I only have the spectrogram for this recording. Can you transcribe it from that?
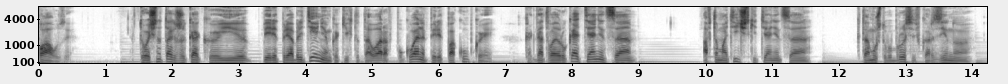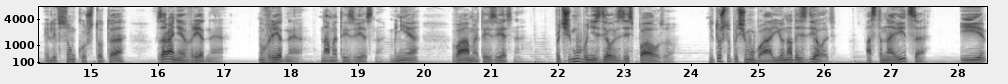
паузы. Точно так же, как и перед приобретением каких-то товаров, буквально перед покупкой, когда твоя рука тянется, автоматически тянется к тому, чтобы бросить в корзину или в сумку что-то заранее вредное. Ну, вредное, нам это известно. Мне, вам это известно. Почему бы не сделать здесь паузу? Не то, что почему бы, а ее надо сделать остановиться и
